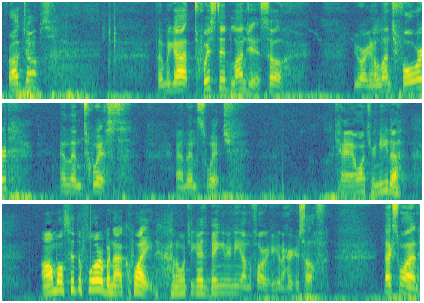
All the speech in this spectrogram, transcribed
Frog jumps. Then we got twisted lunges. So you are gonna lunge forward and then twist and then switch. Okay, I want your knee to almost hit the floor, but not quite. I don't want you guys banging your knee on the floor. You're gonna hurt yourself. Next one,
